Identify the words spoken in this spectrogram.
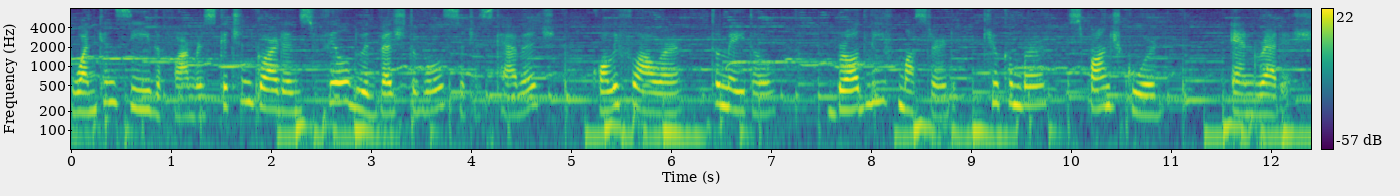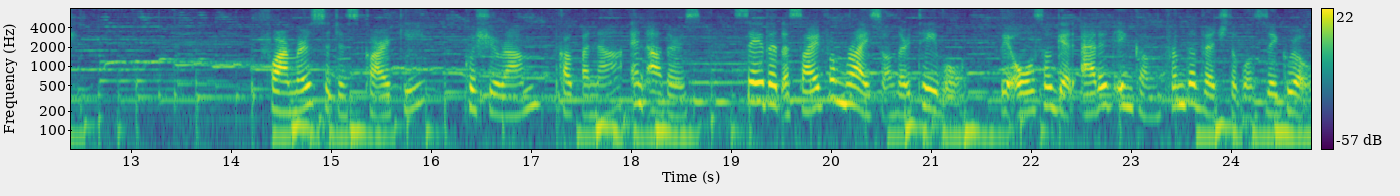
One can see the farmers' kitchen gardens filled with vegetables such as cabbage, cauliflower, tomato, broadleaf mustard, cucumber, sponge gourd, and radish. Farmers such as Karki, Kushiram, Kalpana, and others say that aside from rice on their table, they also get added income from the vegetables they grow.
